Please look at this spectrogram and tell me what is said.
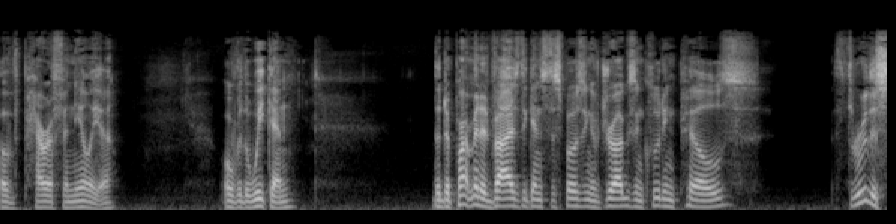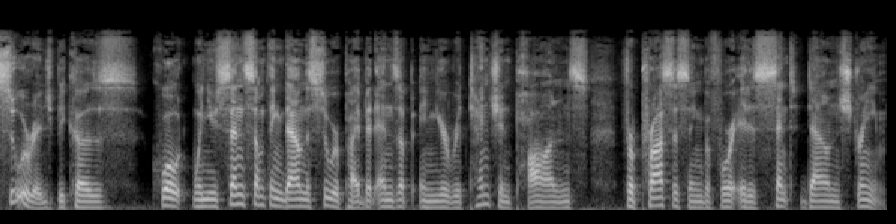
of paraphernalia over the weekend, the department advised against disposing of drugs, including pills, through the sewerage because, quote, when you send something down the sewer pipe, it ends up in your retention ponds for processing before it is sent downstream.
